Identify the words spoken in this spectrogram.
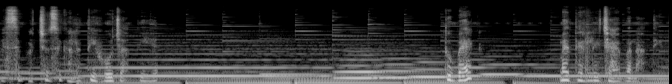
वैसे बच्चों से गलती हो जाती है। तू बैठ मैं तेरे लिए चाय बनाती हूँ।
